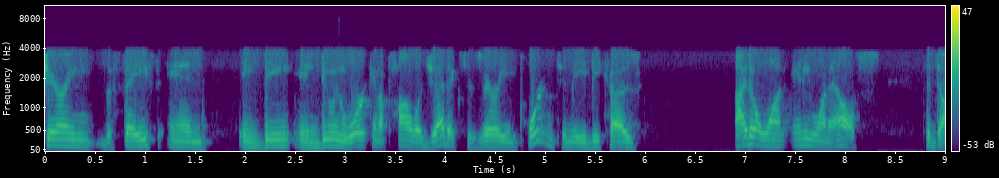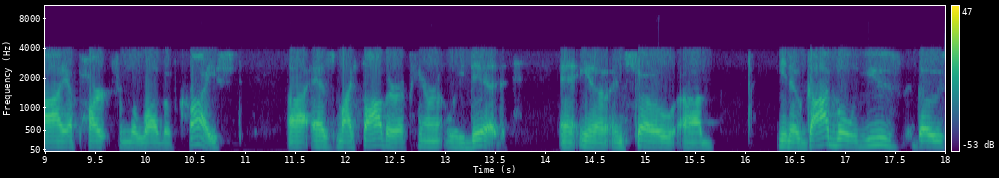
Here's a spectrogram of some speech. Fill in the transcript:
sharing the faith and in being in doing work in apologetics is very important to me because I don't want anyone else to die apart from the love of Christ, uh, as my father apparently did, and you know, and so um, you know, God will use those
